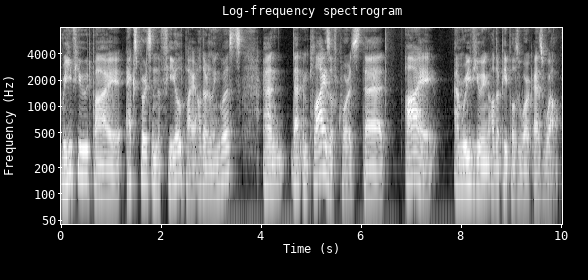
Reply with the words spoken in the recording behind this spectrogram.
reviewed by experts in the field, by other linguists, and that implies, of course, that I am reviewing other people's work as well.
